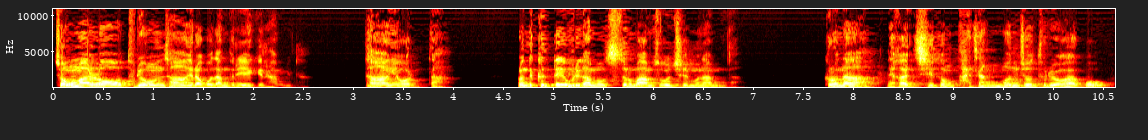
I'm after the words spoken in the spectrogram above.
정말로 두려운 상황이라고 남들이 얘기를 합니다. 상황이 어렵다. 그런데 그때 우리가 한번 스스로 마음속으로 질문합니다. 그러나 내가 지금 가장 먼저 두려워하고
